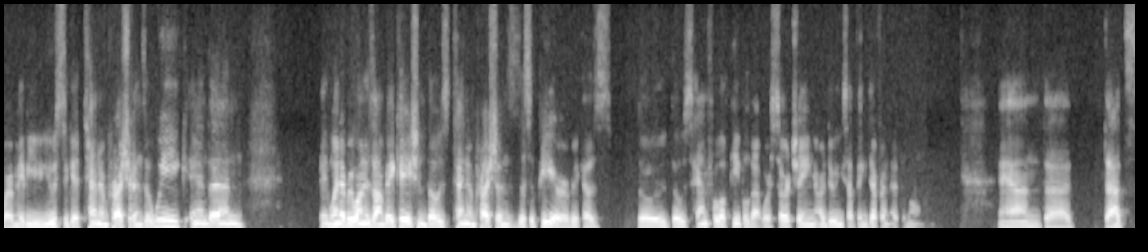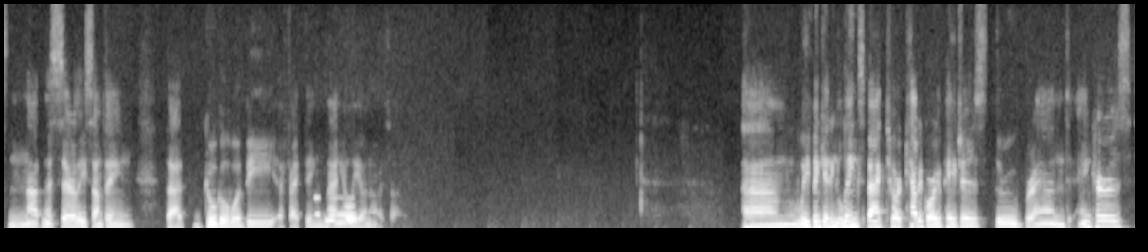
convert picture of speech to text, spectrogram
where maybe you used to get 10 impressions a week, and then when everyone is on vacation, those 10 impressions disappear because those, those handful of people that were searching are doing something different at the moment. And uh, that's not necessarily something that Google would be affecting manually on our side. Um, we've been getting links back to our category pages through brand anchors.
